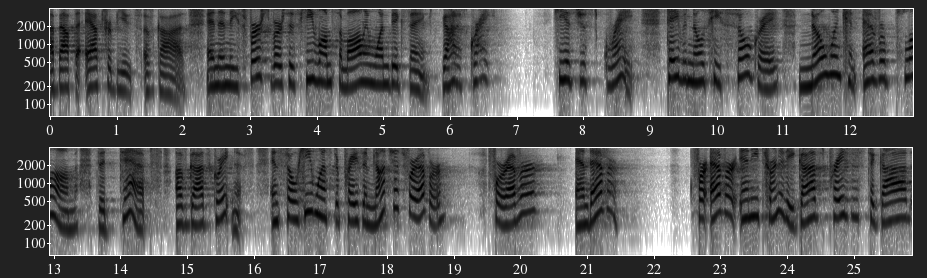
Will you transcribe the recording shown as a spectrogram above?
about the attributes of God. And in these first verses, he lumps them all in one big thing God is great. He is just great. David knows he's so great, no one can ever plumb the depths of God's greatness. And so he wants to praise him not just forever, forever and ever. Forever in eternity, God's praises to God,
